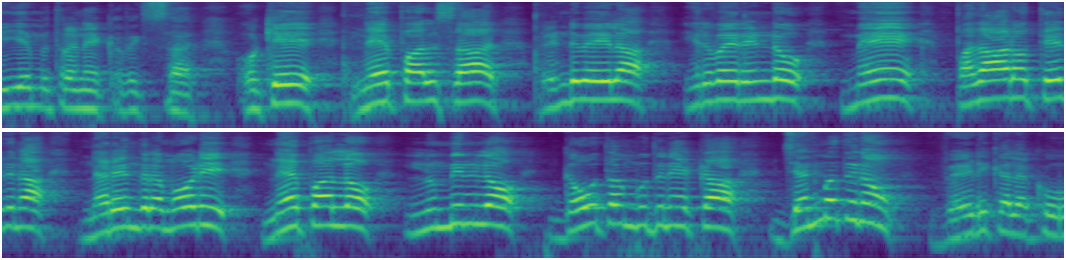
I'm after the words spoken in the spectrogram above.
నియమితులనే కవికి సార్. ఓకే నేపాల్ సార్ రెండు వేల ఇరవై రెండు మే పదహారో తేదీన నరేంద్ర మోడీ నేపాల్లో లుంబినిలో గౌతమ్ బుద్ధుని యొక్క జన్మదినం వేడుకలకు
